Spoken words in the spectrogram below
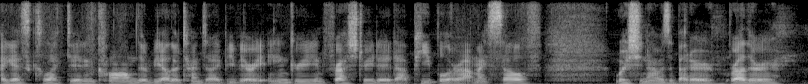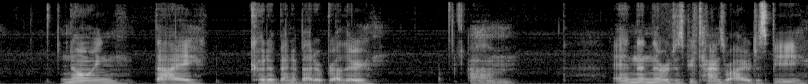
i guess collected and calm. There'd be other times that i'd be very angry and frustrated at people or at myself wishing i was a better brother knowing that i could have been a better brother. Um, and then there would just be times where i would just be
